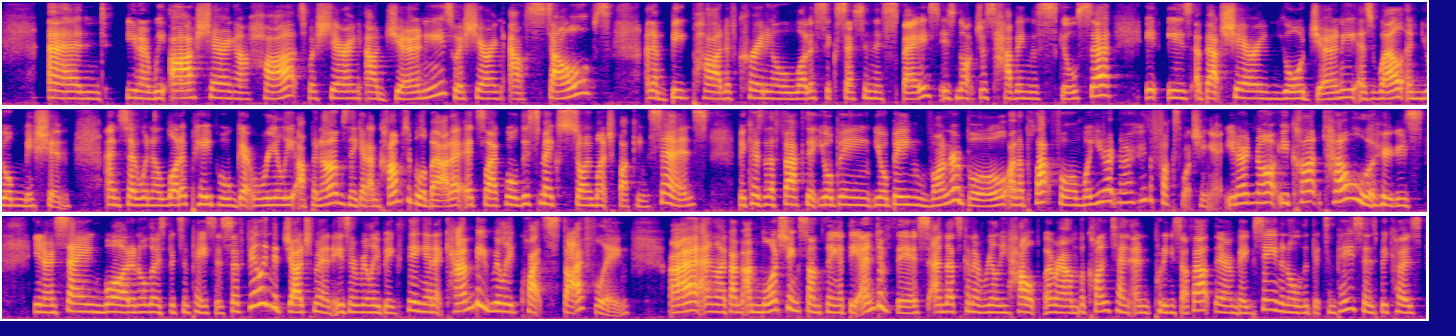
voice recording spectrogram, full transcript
And you know, we are sharing our hearts, we're sharing our journeys, we're sharing ourselves. And a big part of creating a lot of success in this space is not just having the skill set, it is about sharing your journey as well and your mission. And so when a lot of people get really up in arms, they get uncomfortable about it, it's like, well, this makes so much fucking sense because of the fact that you're being you're being vulnerable on a platform where you don't know who the fuck's watching it. You don't know, you can't tell who's, you know, saying what and all those bits and pieces. So feeling the judgment is a really big thing and it can be really quite stifling, right? And like I'm, I'm launching something at the end of this, and that's going to really help around the content and putting yourself out there and being seen and all the bits and pieces because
